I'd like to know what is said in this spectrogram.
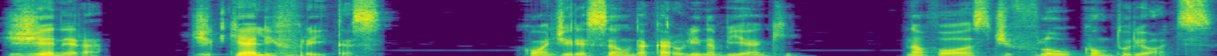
Gênera, de Kelly Freitas, com a direção da Carolina Bianchi, na voz de Flow Conturiotes.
